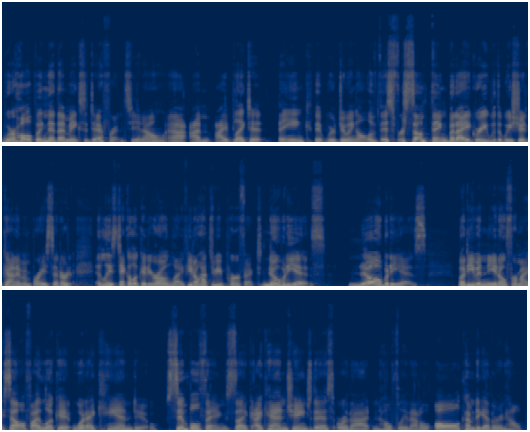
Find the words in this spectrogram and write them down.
we're hoping that that makes a difference. You know, uh, I'm I'd like to think that we're doing all of this for something, but I agree with that we should kind of embrace it, or at least take a look at your own life. You don't have to be perfect. Nobody is. Nobody is. But even you know, for myself, I look at what I can do. Simple things like I can change this or that, and hopefully that'll all come together and help.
